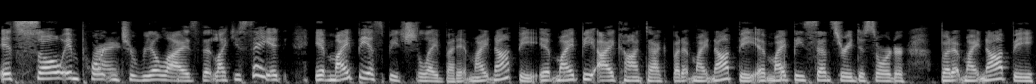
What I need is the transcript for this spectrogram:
it's so important right. to realize that, like you say, it, it might be a speech delay, but it might not be. It might be eye contact, but it might not be. It might be sensory disorder, but it might not be.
